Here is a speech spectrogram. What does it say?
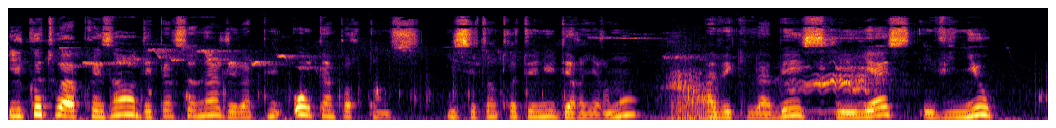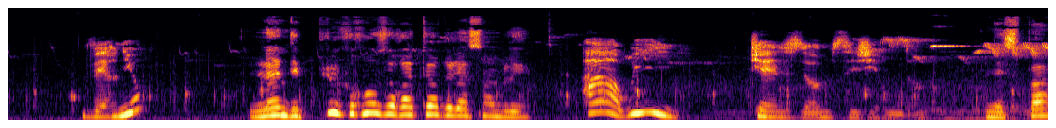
il côtoie à présent des personnages de la plus haute importance. Il s'est entretenu dernièrement avec l'abbé Sieyès et Vigneault. Vergniaud? L'un des plus grands orateurs de l'Assemblée. Ah oui Quels hommes ces Girondins N'est-ce pas?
